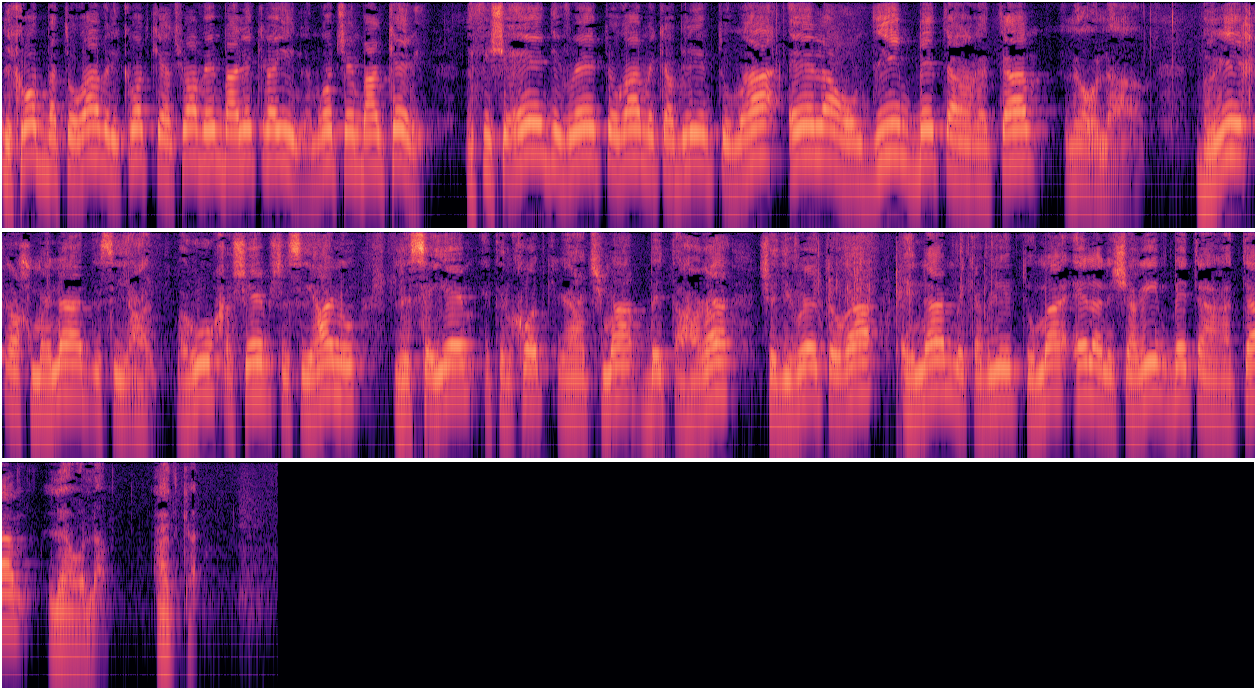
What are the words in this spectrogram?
לקרות בתורה ולקרות קריאת שמע והם בעלי קרעים, למרות שהם בעל קרי. לפי שאין דברי תורה מקבלים טומאה, אלא עומדים בטהרתם לעולם. בריך רחמנא דסייען. ברוך השם שסייענו לסיים את הלכות קריאת שמע בטהרה, שדברי תורה אינם מקבלים טומאה, אלא נשארים בטהרתם לעולם. עד כאן.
